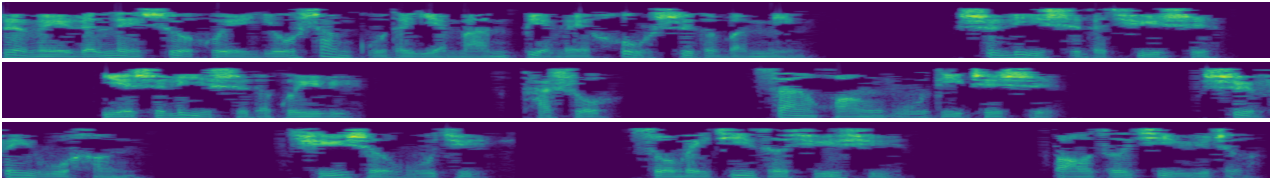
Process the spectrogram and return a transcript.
认为人类社会由上古的野蛮变为后世的文明，是历史的趋势，也是历史的规律。他说：“三皇五帝之事，是非无恒，取舍无据。所谓积则徐徐，饱则弃余者。”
